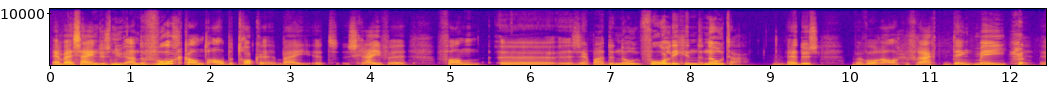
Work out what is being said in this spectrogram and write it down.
En wij zijn dus nu aan de voorkant al betrokken bij het schrijven van uh, zeg maar de no voorliggende nota. Mm -hmm. He, dus We worden al gevraagd, denk mee, uh,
